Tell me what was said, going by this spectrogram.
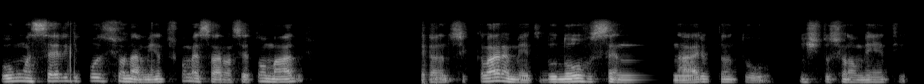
ou uma série de posicionamentos começaram a ser tomados, se claramente do novo cenário, tanto institucionalmente,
